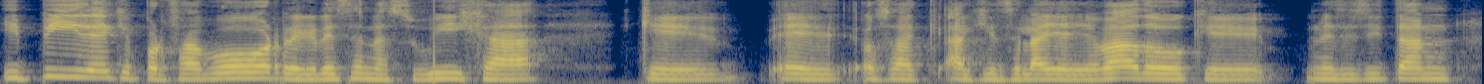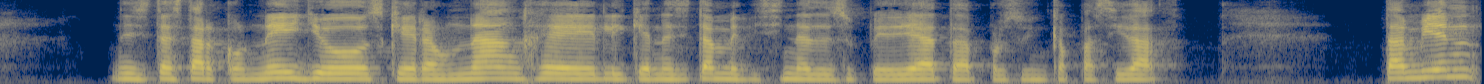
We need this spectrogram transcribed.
Y pide que por favor regresen a su hija, que, eh, o sea, a quien se la haya llevado, que necesitan, necesita estar con ellos, que era un ángel y que necesita medicinas de su pediatra por su incapacidad. También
